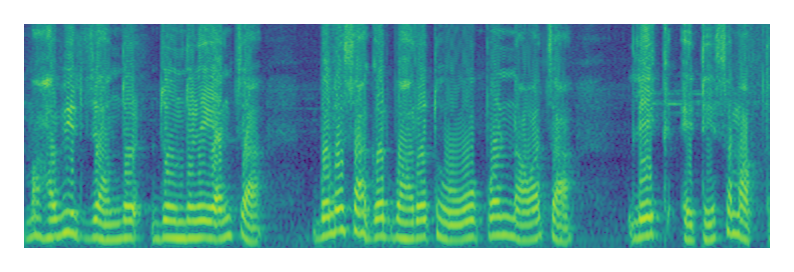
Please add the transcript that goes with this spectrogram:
महावीर जांद जोंधळे यांचा बलसागर भारत हो पण नावाचा लेख येथे समाप्त.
